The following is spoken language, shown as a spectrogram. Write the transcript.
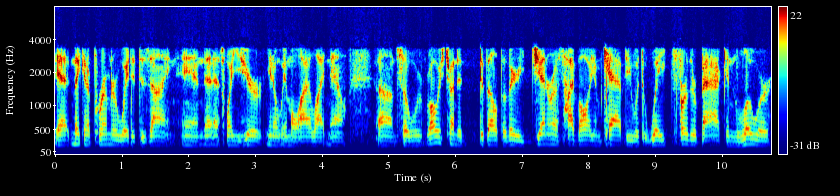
at making a perimeter weighted design, and that's why you hear you know MOI a lot now. Um, so we're always trying to develop a very generous, high volume cavity with the weight further back and lower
